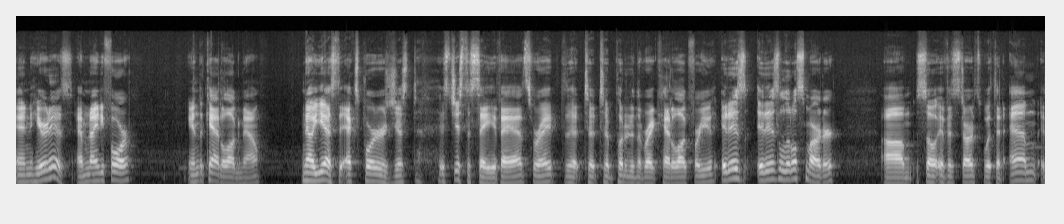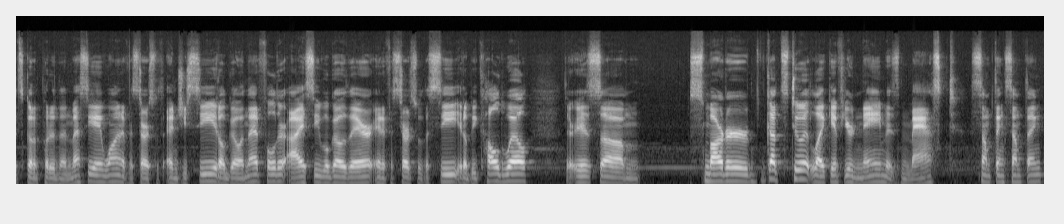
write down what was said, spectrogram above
And here it is, M94 in the catalog now. Now, yes, the exporter is just it's just a save as, right? To, to, to put it in the right catalog for you. It is it is a little smarter. Um, so if it starts with an M, it's going to put it in the Messier one. If it starts with NGC, it'll go in that folder. IC will go there. And if it starts with a C, it'll be Caldwell. There is some smarter guts to it, like if your name is masked something something,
